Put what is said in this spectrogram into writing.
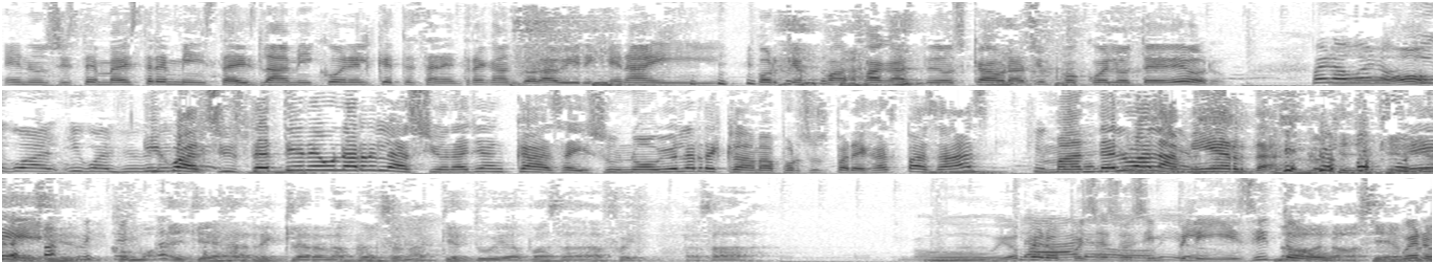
en un sistema extremista islámico en el que te están entregando a la Virgen ahí porque pa- pagaste dos cabras y un poco de lote de oro. Pero No. bueno, igual, igual yo Igual, que- si usted tiene una relación allá en casa y su novio le reclama por sus parejas pasadas, Que mándelo a la mierda. mierda. Es lo que yo quería Sí. decir. Como hay que dejarle claro a la persona que tu vida pasada fue pasada. Obvio, Claro, pero pues eso es obvio. implícito. No, no, siempre. Bueno,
